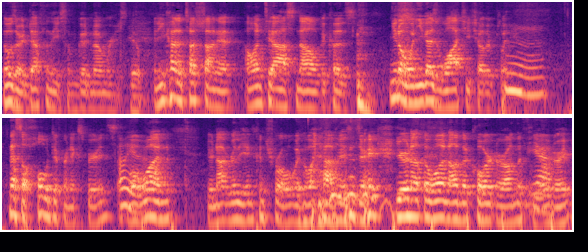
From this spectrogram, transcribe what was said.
those are definitely some good memories. Yep. And you kind of touched on it. I wanted to ask now because, you know, when you guys watch each other play, mm. that's a whole different experience. Oh, Well, one, you're not really in control with what happens, right? You're not the one on the court or on the field, Yeah. right?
